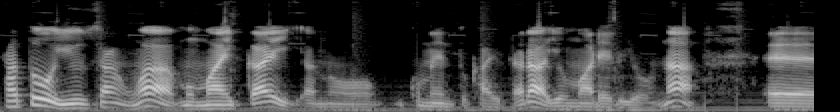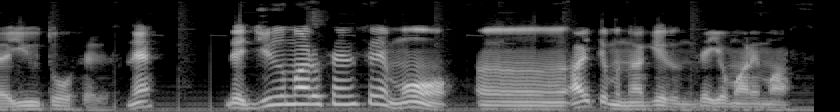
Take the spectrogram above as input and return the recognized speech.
佐藤優さんはもう毎回、あの、コメント書いたら読まれるような、えー、優等生ですね。で、十丸先生も、うん、アイテム投げるんで読まれます。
